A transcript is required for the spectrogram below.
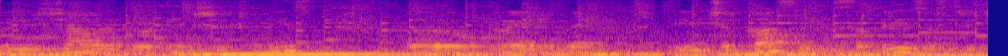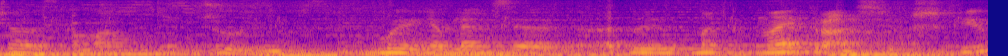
Виїжджали до інших міст е, України. І Черкаси, Олександрії зустрічали з командою Juniors. Ми являємося однією з найкращих шкіл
